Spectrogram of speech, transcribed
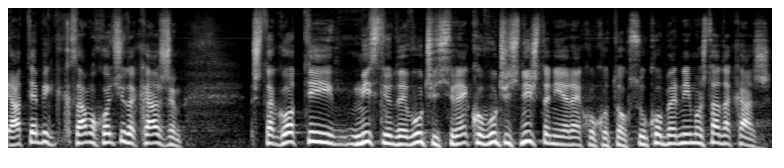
Ja tebi samo hoću da kažem, šta god ti mislio da je Vučić rekao, Vučić ništa nije rekao oko tog sukoba, jer nimo šta da kaže.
